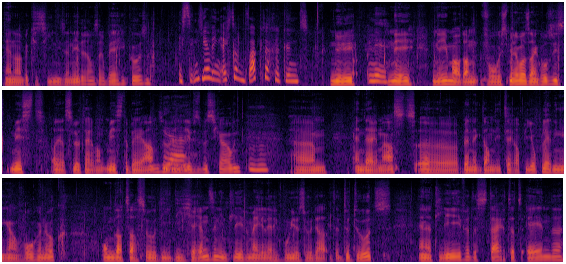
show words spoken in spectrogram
En dan heb ik geschiedenis en Nederlands erbij gekozen. Is zingeving echt een vak dat je kunt... Nee, Nee. nee, nee, maar dan, volgens mij was dan godsdienst het meest, al ja, sluit daar dan het meeste bij aan, zo, Ja. hè, levensbeschouwing. Mhm. Ehm, en daarnaast eh, ben ik dan die therapieopleidingen gaan volgen ook, omdat dat zo die, die grenzen in het leven mij heel erg boeien. Zo dat, de, de dood en het leven, de start, het einde,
